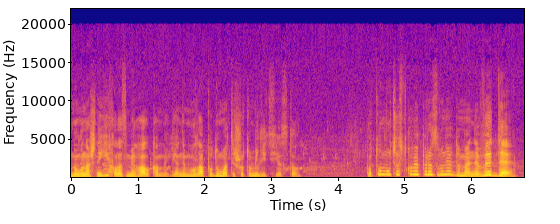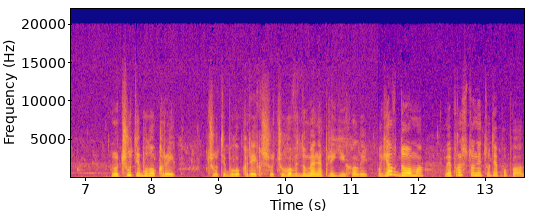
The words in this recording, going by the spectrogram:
Ну вона ж не їхала з мигалками. Я не могла подумати, що то міліція стала. Потім участковий перезвонив до мене, ви де? Ну, чути було крик. Чути було крик, що чого ви до мене приїхали. Я вдома, ви просто не туди попали.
